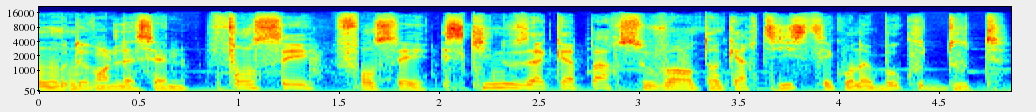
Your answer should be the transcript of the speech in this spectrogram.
au Mhm. devant de la scène? Foncez, foncez. Ce qui nous accapare souvent en tant qu'artiste, c'est qu'on a beaucoup de doutes.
